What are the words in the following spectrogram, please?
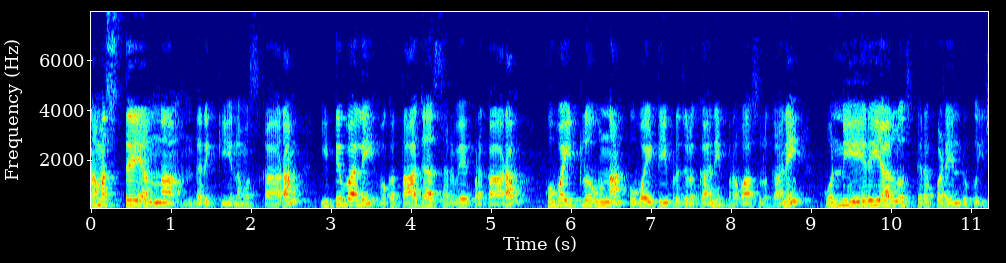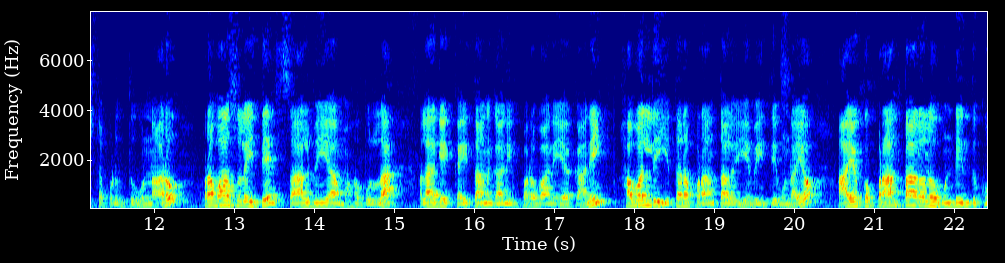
నమస్తే అన్న అందరికీ నమస్కారం. ఇటీవలి ఒక తాజా సర్వే ప్రకారం కువైట్లో ఉన్న కువైటీ ప్రజలు కానీ ప్రవాసులు కానీ కొన్ని ఏరియాల్లో స్థిరపడేందుకు ఇష్టపడుతూ ఉన్నారు. ప్రవాసులైతే సాల్మియా మహబుల్లా అలాగే కైతాన్ గాని పరవానియా కానీ హవల్లి ఇతర ప్రాంతాలు ఏవైతే ఉన్నాయో ఆ యొక్క ప్రాంతాలలో ఉండేందుకు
